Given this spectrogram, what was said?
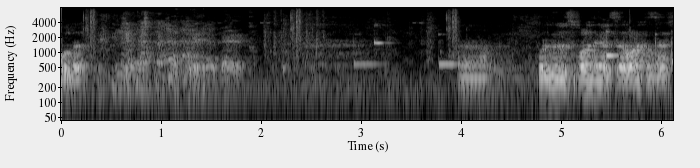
போல. புரிஞ்சது பழனியா சார். வணக்கம் சார்.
